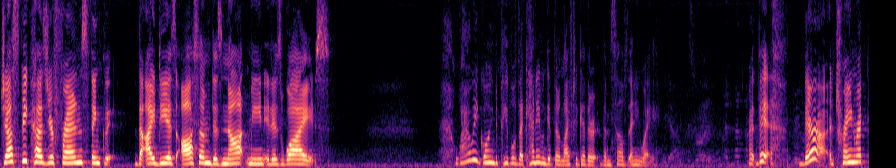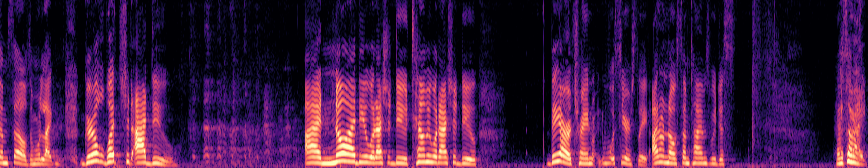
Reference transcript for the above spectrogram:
Just because your friends think the idea is awesome does not mean it is wise. Why are we going to people that can't even get their life together themselves anyway? Yeah, right. They, they're a train wreck themselves, and we're like, girl, what should I do? I had no idea what I should do. Tell me what I should do. They are a train. Seriously, I don't know. Sometimes we just, it's all right.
